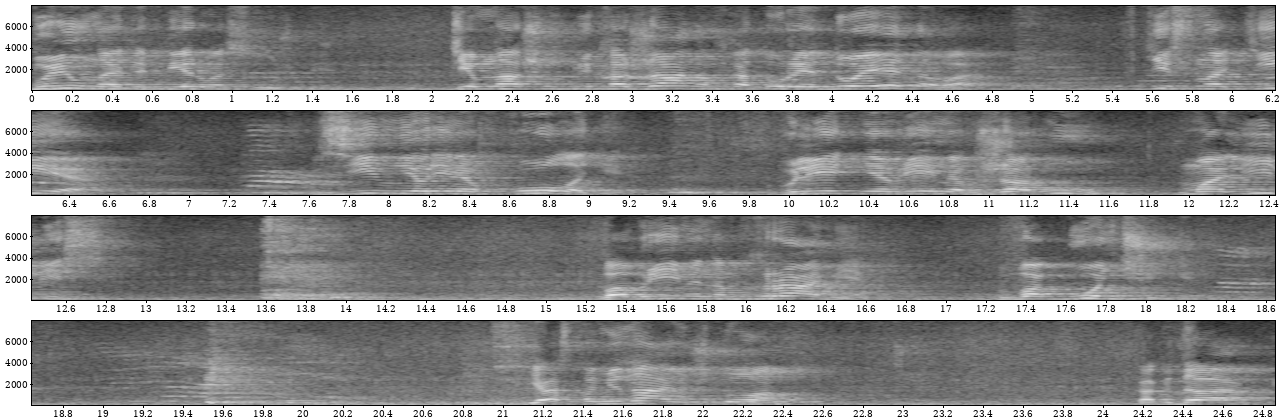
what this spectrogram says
был на этой первой службе. тем нашим прихожанам, которые до этого в тесноте, в зимнее время в холоде, в летнее время в жару молились во временном храме, в вагончике. Я вспоминаю, что когда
